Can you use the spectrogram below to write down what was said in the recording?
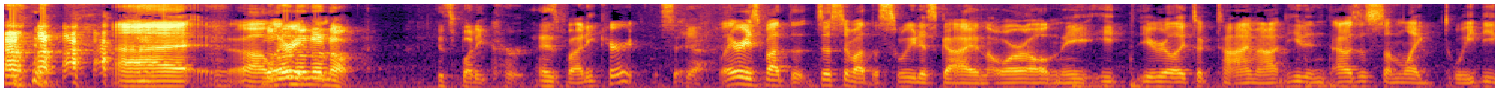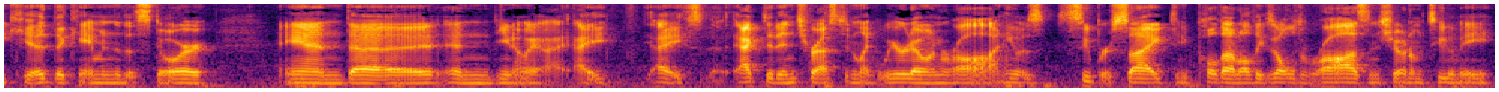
uh, uh, no, Larry- no, no, no, no. It's Buddy Kurt. his buddy Kurt. Yeah. Larry's about the, just about the sweetest guy in the world, and he, he, he really took time out. He didn't. I was just some like dweeby kid that came into the store, and uh, and you know I, I I acted interested in like weirdo and raw, and he was super psyched. And he pulled out all these old raws and showed them to me,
